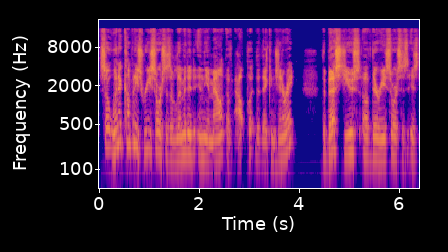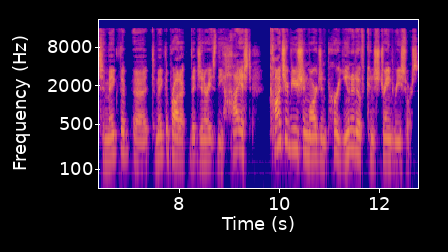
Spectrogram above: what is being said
So when a company's resources are limited in the amount of output that they can generate, the best use of their resources is to make the uh, to make the product that generates the highest contribution margin per unit of constrained resource.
